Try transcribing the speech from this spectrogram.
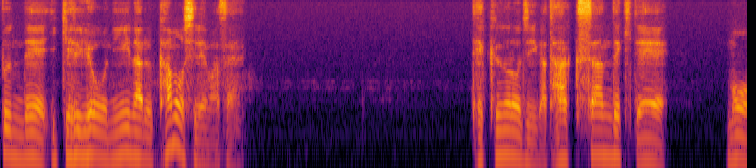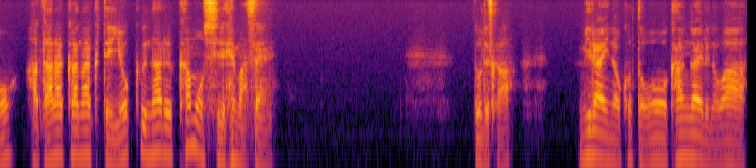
分で行けるようになるかもしれません。テクノロジーがたくさんできて、もう働かなくてよくなるかもしれません。どうですか？未来のことを考えるのは、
